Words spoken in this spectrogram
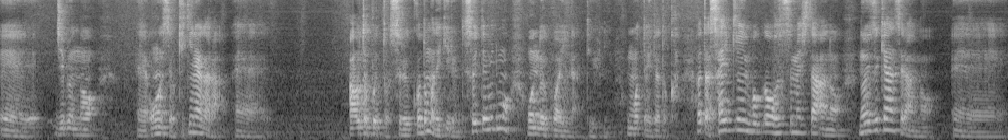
えー、自分の、え音声を聞きながら、えアウトプットすることもできるんでそういった意味でも音読はいいなっていうふうに思ったりだとか。あとは最近僕がおすすめしたあのノイズキャンセラーの、え、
